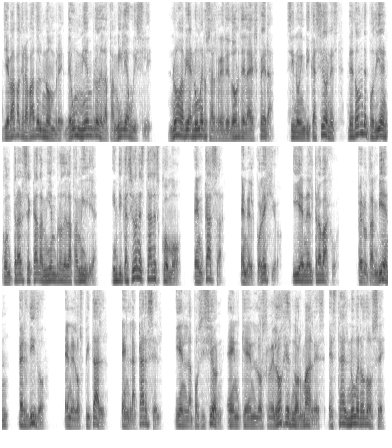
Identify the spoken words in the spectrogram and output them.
llevaba grabado el nombre de un miembro de la familia Weasley. No había números alrededor de la esfera, sino indicaciones de dónde podía encontrarse cada miembro de la familia, indicaciones tales como en casa, en el colegio, y en el trabajo, pero también perdido, en el hospital, en la cárcel y en la posición en que en los relojes normales está el número 12,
